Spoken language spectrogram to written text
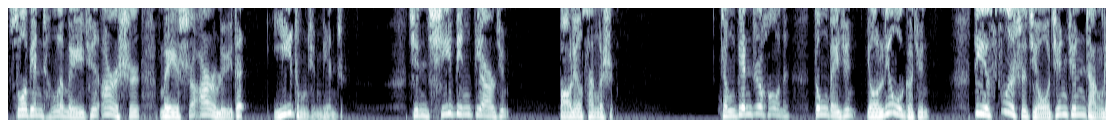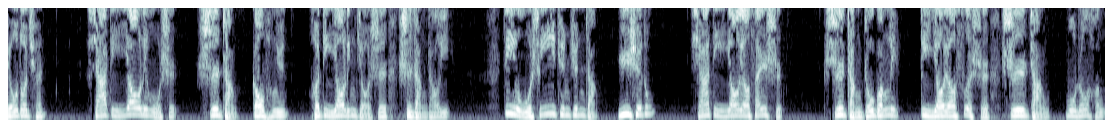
缩编成了美军二师每师二旅的乙种军编制，仅骑兵第二军保留三个师。整编之后呢，东北军有六个军，第四十九军军长刘多全，辖第幺零五师师长高鹏云和第幺零九师师长赵毅，第五十一军军长于学忠，辖第幺幺三师师长周光烈，第幺幺四师师长穆中恒，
